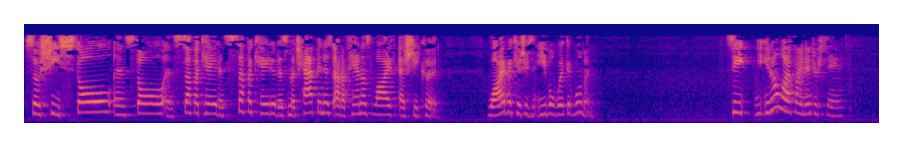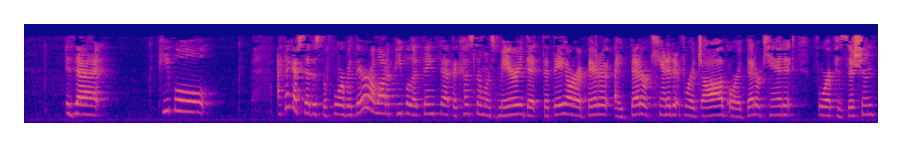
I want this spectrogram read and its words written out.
So she stole and stole and suffocated and suffocated as much happiness out of Hannah's life as she could. Why? Because she's an evil, wicked woman. See, you know what I find interesting is that people, I think I've said this before, but there are a lot of people that think that because someone's married that, that they are a better, a better candidate for a job or a better candidate for a position,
